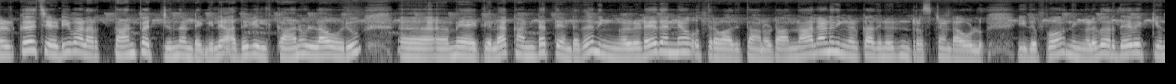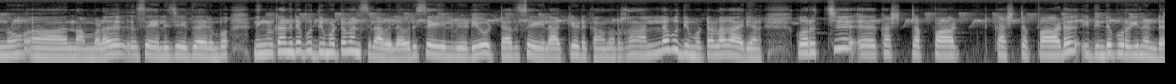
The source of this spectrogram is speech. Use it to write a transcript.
നിങ്ങൾക്ക് ചെടി വളർത്താൻ പറ്റുന്നുണ്ടെങ്കിൽ അത് വിൽക്കാനുള്ള ഒരു മേഖല കണ്ടെത്തേണ്ടത് നിങ്ങളുടെ തന്നെ ഉത്തരവാദിത്തമാണ് കേട്ടോ. എന്നാലാണ് നിങ്ങൾക്ക് അതിനൊരു ഇൻട്രസ്റ്റ് ഉണ്ടാവുള്ളൂ. ഇതിപ്പോൾ നിങ്ങൾ വെറുതെ വെക്കുന്നു നമ്മൾ സെയിൽ ചെയ്ത് തരുമ്പോൾ നിങ്ങൾക്ക് അതിന്റെ ബുദ്ധിമുട്ട് മനസ്സിലാവില്ല. ഒരു സെയിൽ വീഡിയോ ഇട്ട് അത് സെയിലാക്കി എടുക്കാമെന്ന് പറഞ്ഞാൽ നല്ല ബുദ്ധിമുട്ടുള്ള കാര്യമാണ്. കുറച്ച് കഷ്ടപ്പാട് കഷ്ടപ്പാട് ഇതിന്റെ പുറകിലുണ്ട്.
